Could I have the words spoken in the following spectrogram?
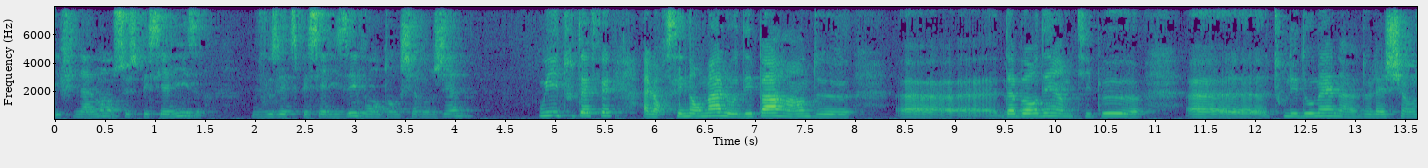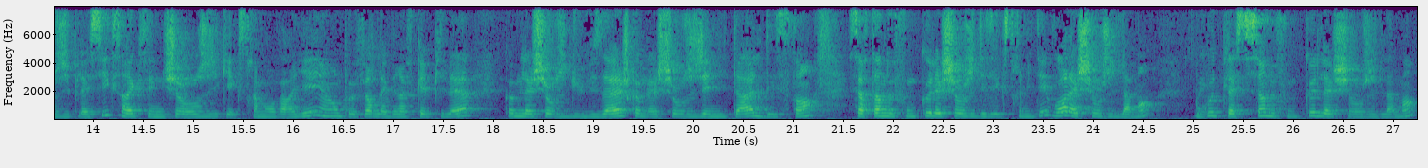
et, finalement on se spécialise. Vous êtes spécialisée, vous, en tant que chirurgienne? Oui, tout à fait. Alors c'est normal au départ hein, de, d'aborder un petit peu euh, tous les domaines de la chirurgie plastique. C'est vrai que c'est une chirurgie qui est extrêmement variée. Hein. On peut faire de la greffe capillaire, comme la chirurgie du visage, comme la chirurgie génitale, des seins. Certains ne font que la chirurgie des extrémités, voire la chirurgie de la main. Beaucoup de plasticiens ne font que de la chirurgie de la main.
